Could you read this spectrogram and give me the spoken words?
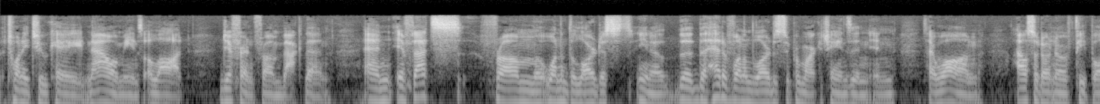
22k now means a lot different from back then. And if that's from one of the largest, you know, the, the head of one of the largest supermarket chains in, in Taiwan, I also don't know if people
